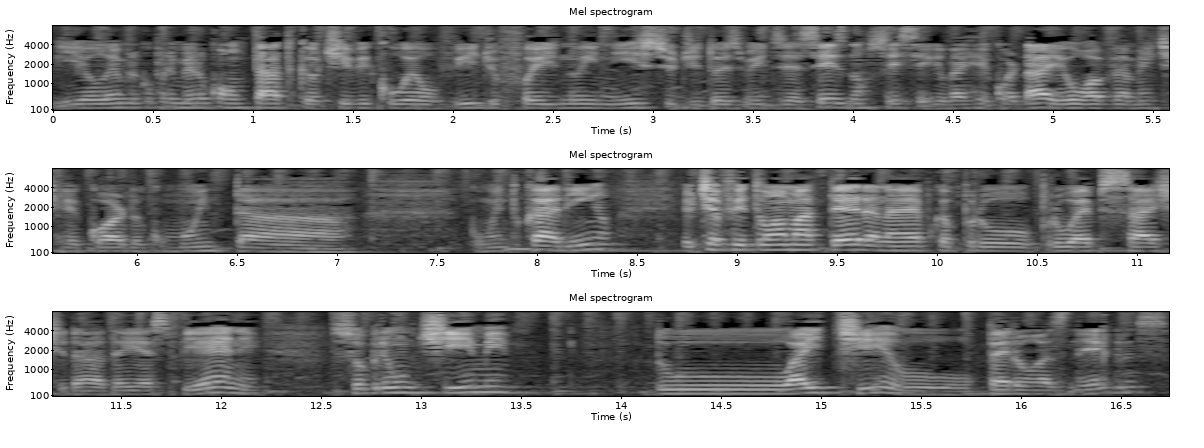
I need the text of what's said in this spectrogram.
e eu lembro que o primeiro contato que eu tive com o Elvídio foi no início de 2016, não sei se ele vai recordar, eu obviamente recordo com muita com muito carinho. Eu tinha feito uma matéria na época pro, pro website da, da ESPN sobre um time do Haiti, o Pérolas Negras,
